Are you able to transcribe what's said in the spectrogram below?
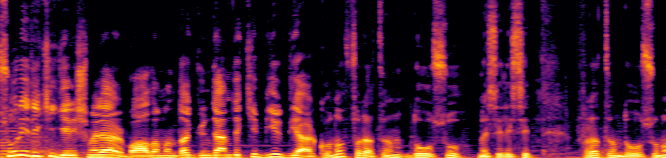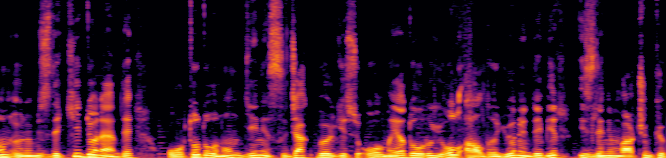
Suriye'deki gelişmeler bağlamında gündemdeki bir diğer konu Fırat'ın doğusu meselesi. Fırat'ın doğusunun önümüzdeki dönemde Orta Doğu'nun yeni sıcak bölgesi olmaya doğru yol aldığı yönünde bir izlenim var çünkü.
